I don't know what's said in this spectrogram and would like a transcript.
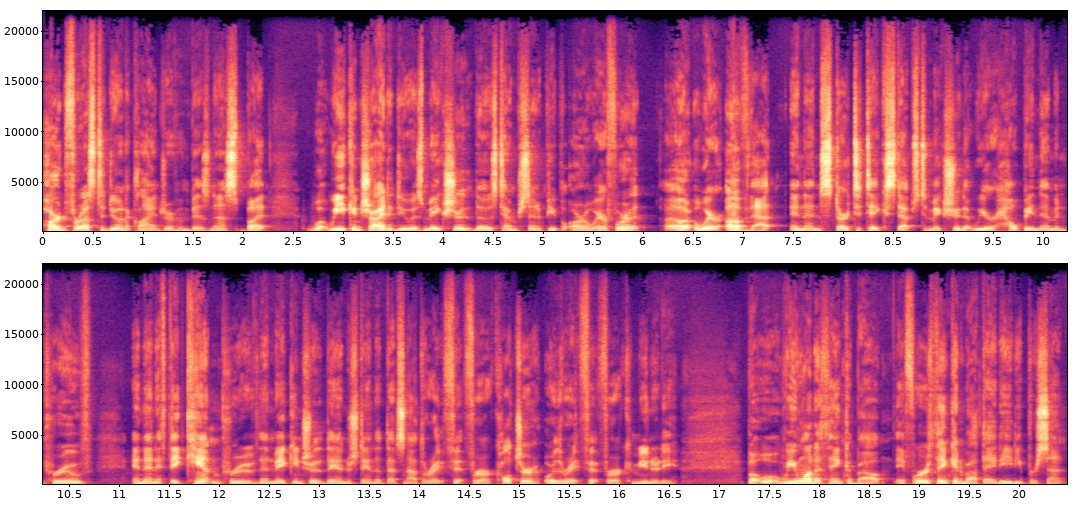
Hard for us to do in a client driven business, but what we can try to do is make sure that those 10% of people are aware for it, uh, aware of that, and then start to take steps to make sure that we are helping them improve. And then if they can't improve, then making sure that they understand that that's not the right fit for our culture or the right fit for our community. But what we want to think about, if we're thinking about that 80%,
